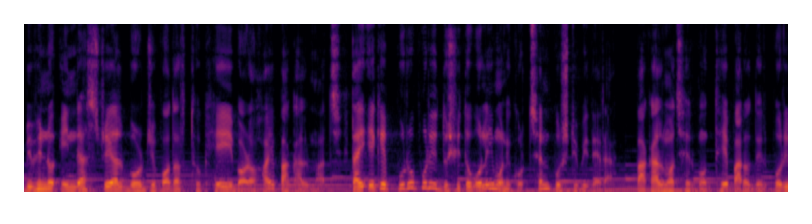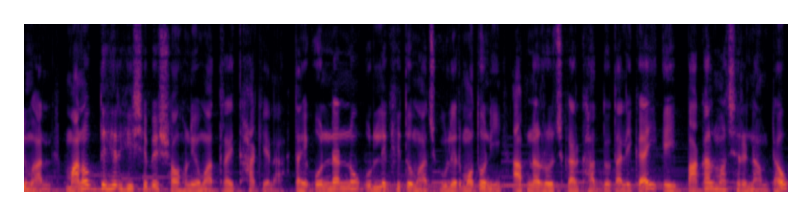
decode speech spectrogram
বিভিন্ন ইন্ডাস্ট্রিয়াল বর্জ্য পদার্থ খেয়েই বড় হয় পাকাল মাছ। তাই একে পুরোপুরি দূষিত বলেই মনে করছেন পুষ্টিবিদেরা। পাকাল মাছের মধ্যে পারদের পরিমাণ মানবদেহের হিসেবে সহনীয় মাত্রায় থাকে না। তাই অন্যান্য উল্লেখিত মাছগুলোর মতনই আপনার রোজকার খাদ্য তালিকায় এই পাকাল মাছের নামটাও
